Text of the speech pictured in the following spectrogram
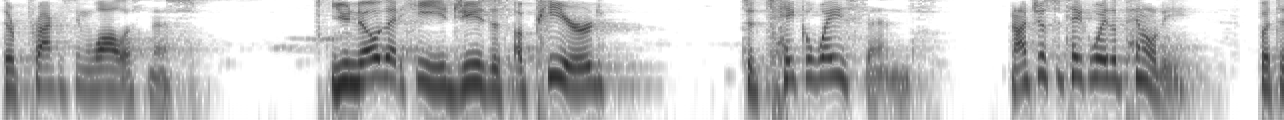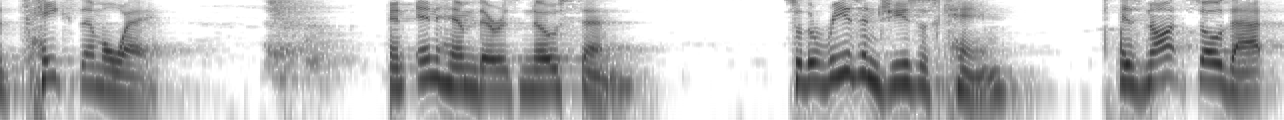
They're practicing lawlessness. You know that he, Jesus, appeared to take away sins. Not just to take away the penalty, but to take them away. And in him there is no sin. So the reason Jesus came is not so that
